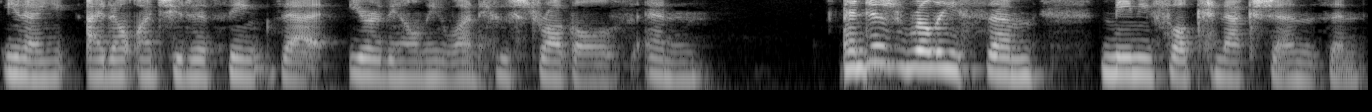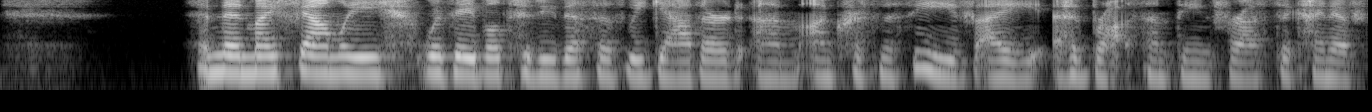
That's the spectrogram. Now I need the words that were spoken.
you know, I don't want you to think that you're the only one who struggles. And and just really some meaningful connections and and then my family was able to do this as we gathered um, on Christmas Eve. I had brought something for us to kind of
